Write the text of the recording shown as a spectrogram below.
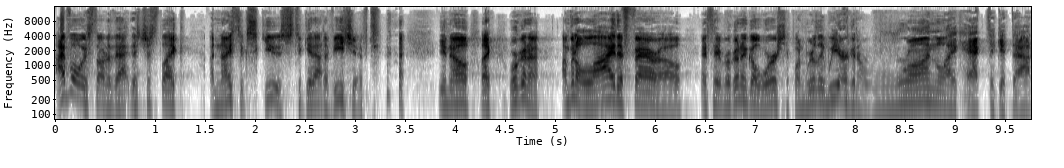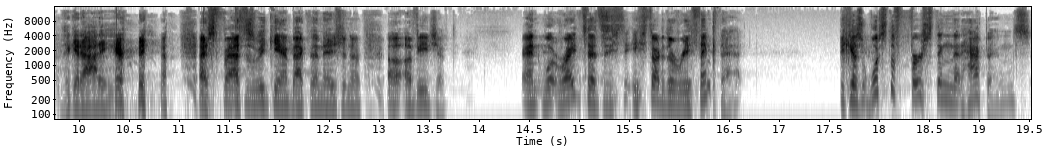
I've always thought of that it's just like a nice excuse to get out of Egypt. you know, like we're gonna, I'm gonna lie to Pharaoh and say we're gonna go worship when really we are gonna run like heck to get that, to get out of here as fast as we can back to the nation of, uh, of Egypt. And what Wright says is he started to rethink that. Because what's the first thing that happens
